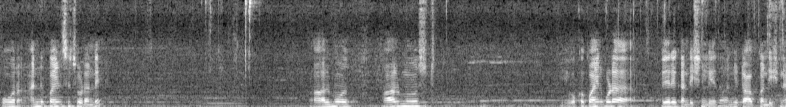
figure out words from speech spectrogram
పూర్ అన్ని కాయిన్స్ చూడండి ఆల్మో ఆల్మోస్ట్ ఒక్క కాయిన్ కూడా వేరే కండిషన్ లేదు అన్ని టాప్ కండిషన్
